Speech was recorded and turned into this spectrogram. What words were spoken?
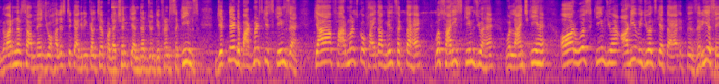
गवर्नर साहब ने जो हॉलिस्टिक एग्रीकल्चर प्रोडक्शन के अंदर जो डिफरेंट स्कीम्स जितने डिपार्टमेंट्स की स्कीम्स हैं क्या फार्मर्स को फ़ायदा मिल सकता है? वो सारी स्कीम्स जो हैं वो लॉन्च की हैं और वो स्कीम जो है ऑडियो विजुअल्स के ज़रिए से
